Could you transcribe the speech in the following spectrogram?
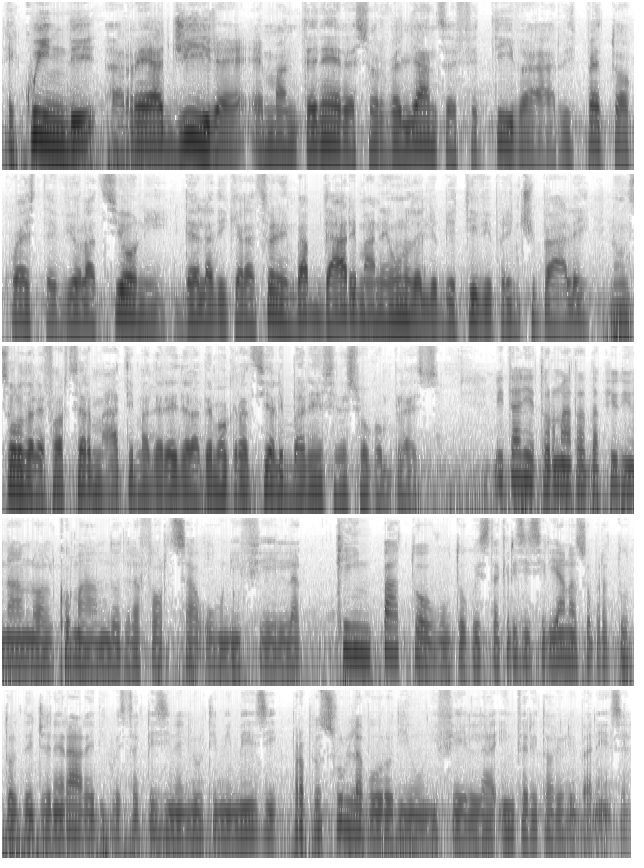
e quindi reagire e mantenere sorveglianza effettiva rispetto a queste violazioni della dichiarazione di Baghdad rimane uno degli obiettivi principali non solo delle forze armate ma direi della democrazia libanese nel suo complesso. L'Italia è tornata da più di un anno al comando della forza UNIFIL. Che impatto ha avuto questa crisi siriana, soprattutto il degenerare di questa crisi negli ultimi mesi, proprio sul lavoro di UNIFIL in territorio libanese?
